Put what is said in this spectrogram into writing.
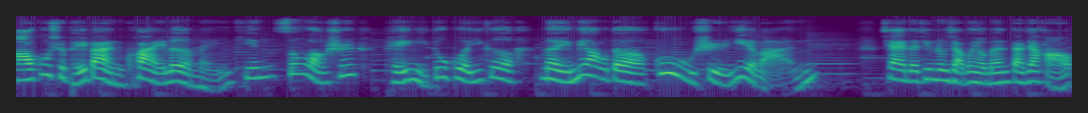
好故事陪伴快乐每一天，松老师陪你度过一个美妙的故事夜晚。亲爱的听众小朋友们，大家好，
